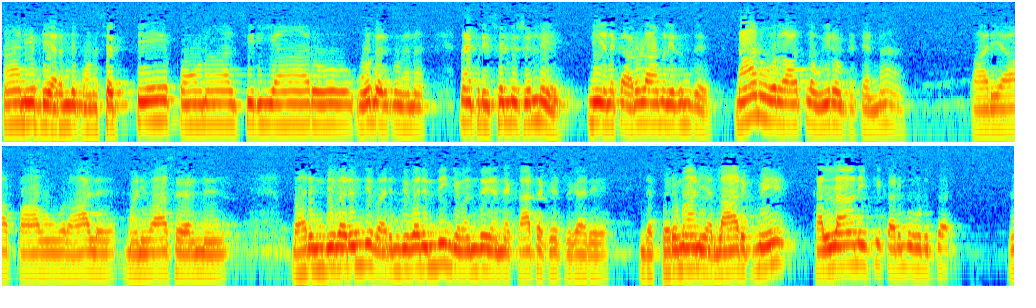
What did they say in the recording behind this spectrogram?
நான் இப்படி இறந்து போன செத்தே போனால் சிரியாரோ ஊர்ல இருக்கும் வேணா நான் இப்படி சொல்லி சொல்லி. நீ எனக்கு அருளாமல் இருந்து. நானும் ஒரு காலத்துல உயிரை விட்டுட்டேன்னா? பாரியா பாவம் ஒரு ஆளு மணிவாசகர்னு. வருந்தி வருந்தி வருந்தி வருந்தி இங்க வந்து என்னை காட்ட கேட்டிருக்காரு. இந்த பெருமானி எல்லாருக்குமே கல்லாணிக்கு கரும்பு கொடுத்தார். ஆ?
